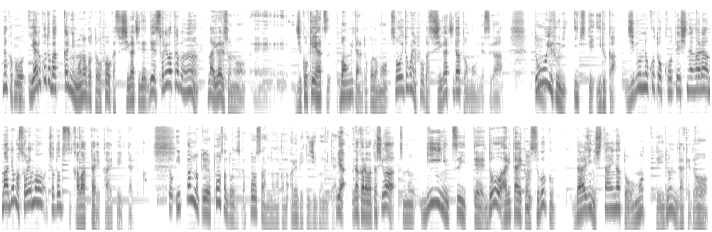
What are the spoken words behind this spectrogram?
なんかこう、やることばっかりに物事をフォーカスしがちで、で、それは多分、まあ、いわゆるその、えー自己啓発本みたいなところも、そういうところにフォーカスしがちだと思うんですが、どういうふうに生きているか、自分のことを肯定しながら、まあでもそれもちょっとずつ変わったり変えていったりとか。と、一般のというよりポンさんどうですか？ポンさんの中のあるべき自分みたいな。いや、だから私は、その B についてどうありたいかをすごく大事にしたいなと思っているんだけど、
